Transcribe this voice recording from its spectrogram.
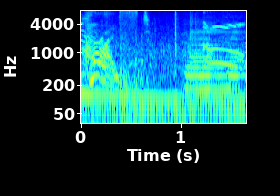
Christ! Oh!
